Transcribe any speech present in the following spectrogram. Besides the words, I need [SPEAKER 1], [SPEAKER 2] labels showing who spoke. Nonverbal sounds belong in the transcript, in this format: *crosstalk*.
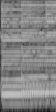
[SPEAKER 1] ఆహా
